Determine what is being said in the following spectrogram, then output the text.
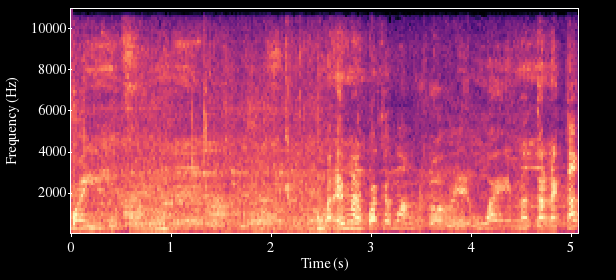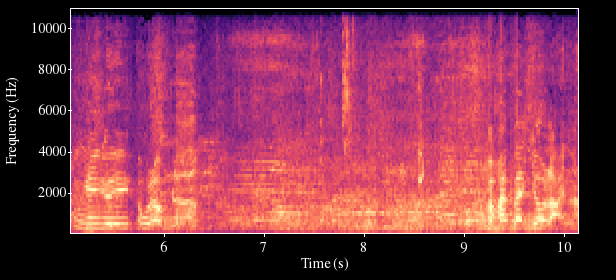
quay vậy được rồi. Không mà em là qua các món ăn được rồi cái gì cũng quay em á đoạn này cắt nha duy đâu lộn được. Còn hai ba vô lại nè.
